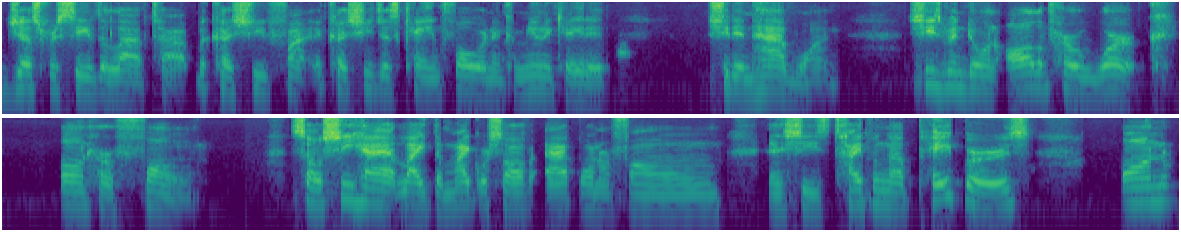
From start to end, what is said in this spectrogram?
just received a laptop because she because she just came forward and communicated she didn't have one. She's been doing all of her work on her phone. So she had like the Microsoft app on her phone and she's typing up papers on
